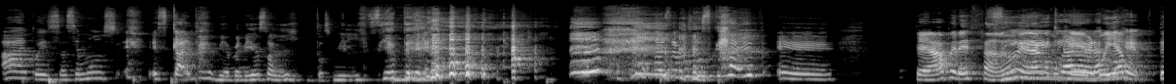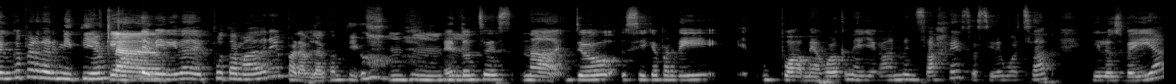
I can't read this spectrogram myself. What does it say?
ay, pues hacemos Skype, bienvenidos al 2007. Skype. eh, Te da pereza, ¿no? sí, era como claro, que era voy como a... que tengo que perder mi tiempo Claro. de mi vida de puta madre para hablar contigo. Entonces, nada, yo sí que perdí, me acuerdo que me llegaban mensajes así de WhatsApp y los veía.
